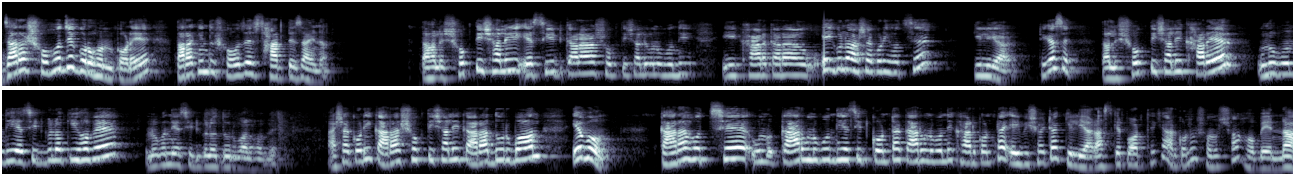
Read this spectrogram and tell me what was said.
যারা সহজে গ্রহণ করে, তারা কিন্তু সহজে ছাড়তে চায় না। তাহলে শক্তিশালী অ্যাসিড কারা? শক্তিশালী অনুবন্ধী ই ক্ষার কারা? এইগুলো আশা করি হচ্ছে ক্লিয়ার ঠিক আছে? তাহলে শক্তিশালী ক্ষারের অনুবন্ধী অ্যাসিডগুলো কি হবে? অনুবন্ধী অ্যাসিডগুলো দুর্বল হবে। আশা করি কারা শক্তিশালী, কারা দুর্বল এবং কারা হচ্ছে কার অনুবন্ধী অ্যাসিড কোনটা, কার অনুবন্ধী ক্ষার কোনটা, এই বিষয়টা ক্লিয়ার আজকের পর থেকে আর কোনো সমস্যা হবে না।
